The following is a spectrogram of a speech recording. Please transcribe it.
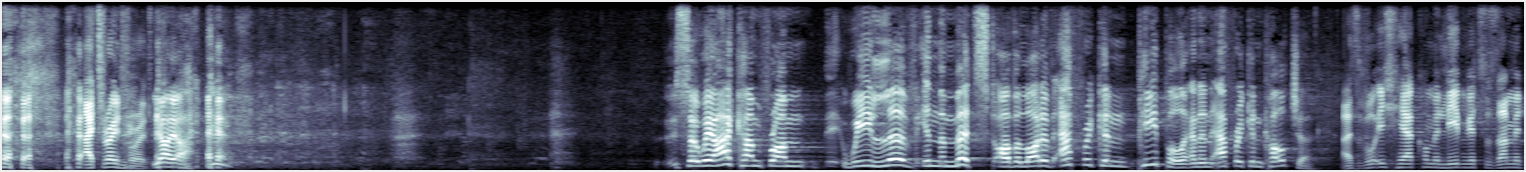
I trained for it. Yeah, yeah. so, where I come from, we live in the midst of a lot of African people and an African culture. Also wo ich herkomme, leben wir zusammen mit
